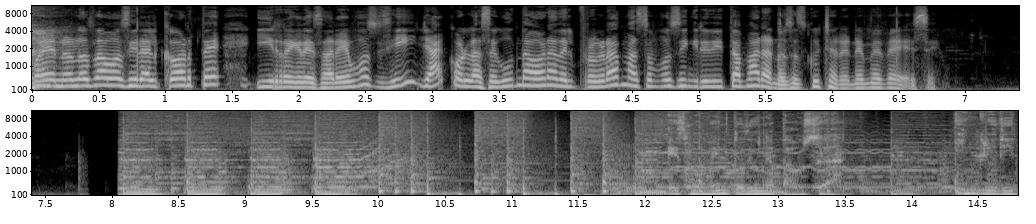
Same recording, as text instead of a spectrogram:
Bueno, nos vamos a ir al corte y regresaremos, sí, ya con la segunda hora del programa. Somos Ingrid y Tamara, nos escuchan en MBS. Momento de una pausa. Ingrid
